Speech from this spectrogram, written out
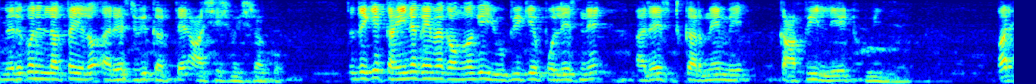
मेरे को नहीं लगता ये लोग अरेस्ट भी करते आशीष मिश्रा को। तो देखिए, कहीं ना कहीं मैं कहूँगा कि यूपी के पुलिस ने अरेस्ट करने में काफ़ी लेट हुई है। और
